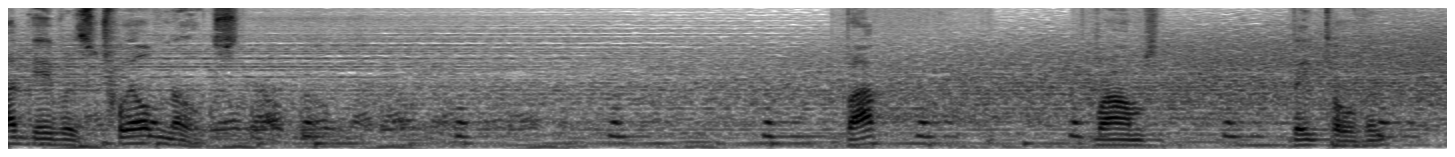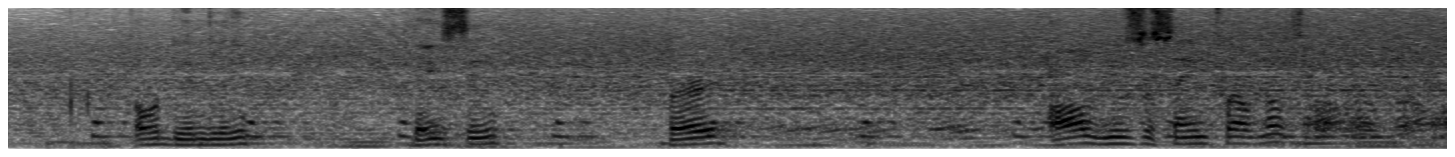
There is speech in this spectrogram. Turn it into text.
God gave us 12 notes. Bach, Brahms, Beethoven, Bo Diddley, Basie, Bird, all use the same 12 notes.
